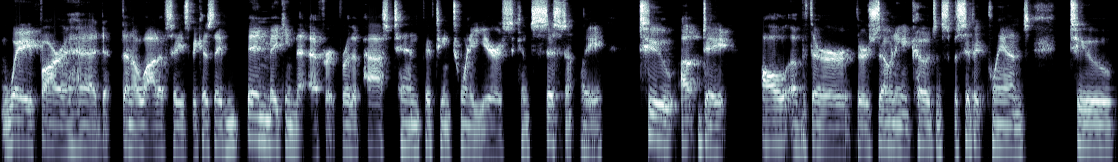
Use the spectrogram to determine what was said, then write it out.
way far ahead than a lot of cities because they've been making the effort for the past 10, 15, 20 years consistently to update all of their their zoning and codes and specific plans to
